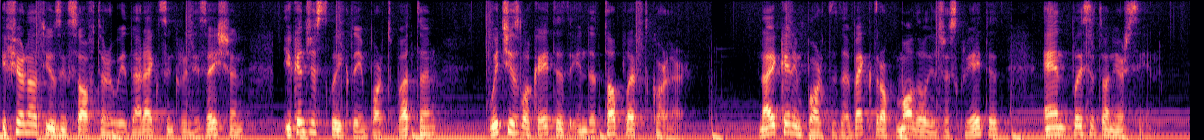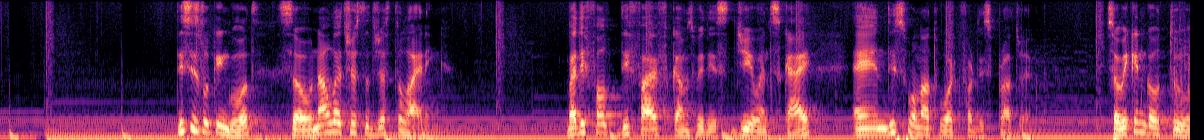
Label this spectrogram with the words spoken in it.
If you're not using software with direct synchronization, you can just click the import button which is located in the top left corner. Now you can import the backdrop model you just created and place it on your scene. This is looking good, so now let's just adjust the lighting. By default D5 comes with this Geo and Sky, and this will not work for this project. So we can go to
